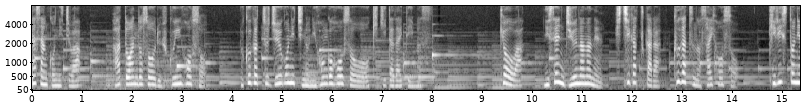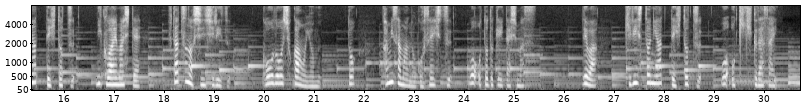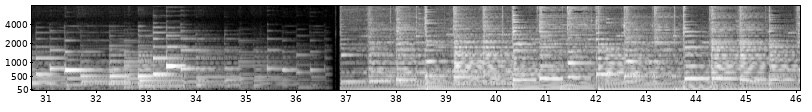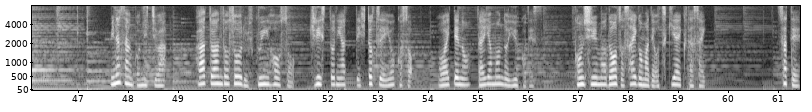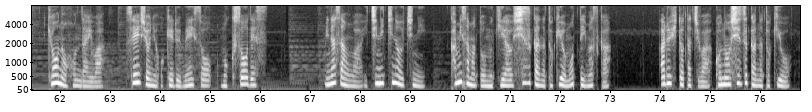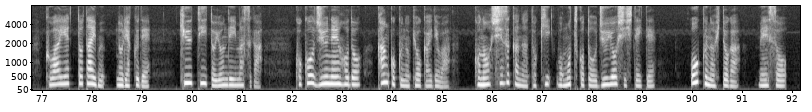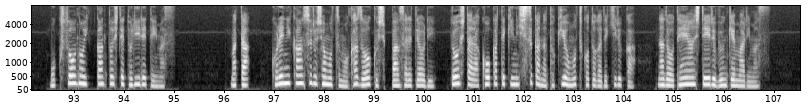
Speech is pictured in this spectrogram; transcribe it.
皆さんこんにちは。ハートソウル福音放送6月15日の日本語放送をお聞きいただいています。今日は2017年7月から9月の再放送キリストにあって一つに加えまして2つの新シリーズ行動書簡を読むと神様のご性質をお届けいたします。では、キリストにあって一つをお聞きください。皆さんこんにちは。ハートソウル福音放送キリストにあって一つへようこそ。お相手のダイヤモンド優子です。今週もどうぞ最後までお付き合いください。さて、今日の本題は、聖書における瞑想、黙想です。皆さんは一日のうちに神様と向き合う静かな時を持っていますか？ある人たちはこの静かな時をクワイエットタイムの略で QT と呼んでいますが、ここ10年ほど韓国の教会では、この静かな時を持つことを重要視していて、多くの人が瞑想、黙想の一環として取り入れています。また、これに関する書物も数多く出版されており、どうしたら効果的に静かな時を持つことができるか、などを提案している文献もあります。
